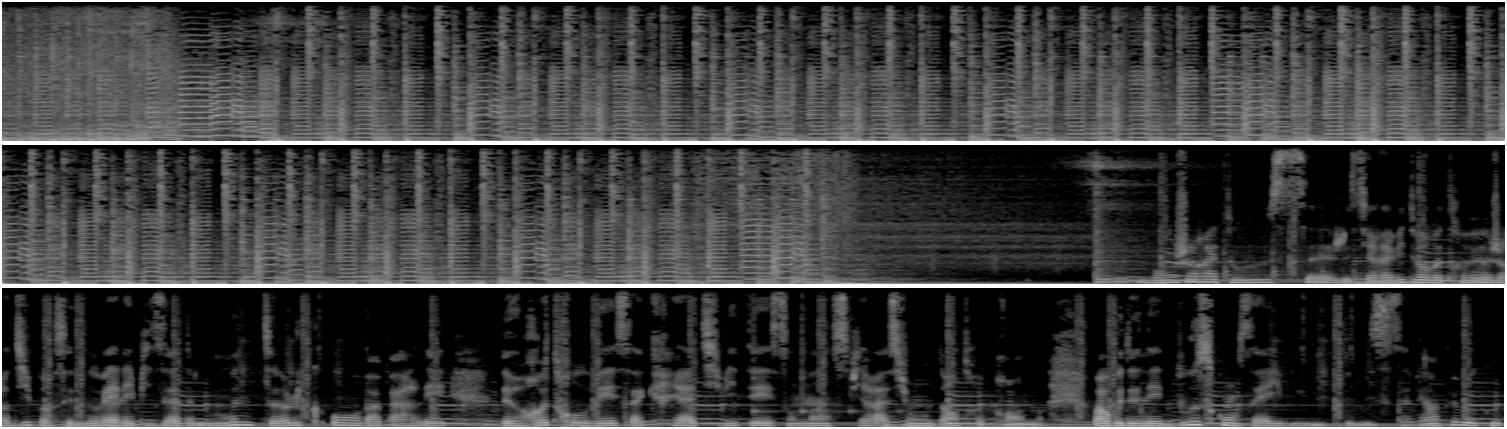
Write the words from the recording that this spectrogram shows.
Tous, je suis ravie de vous retrouver aujourd'hui pour ce nouvel épisode Moon Talk où on va parler de retrouver sa créativité et son inspiration d'entreprendre. On va vous donner 12 conseils, oui 12, ça fait un peu beaucoup,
